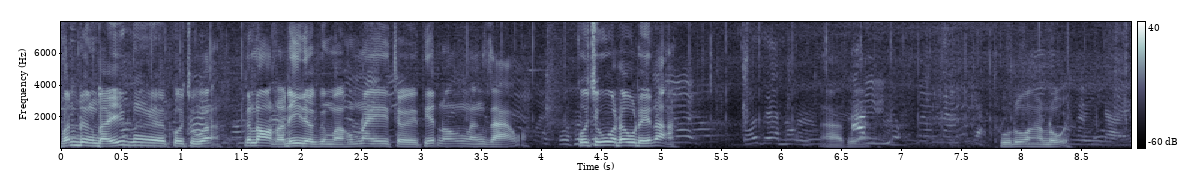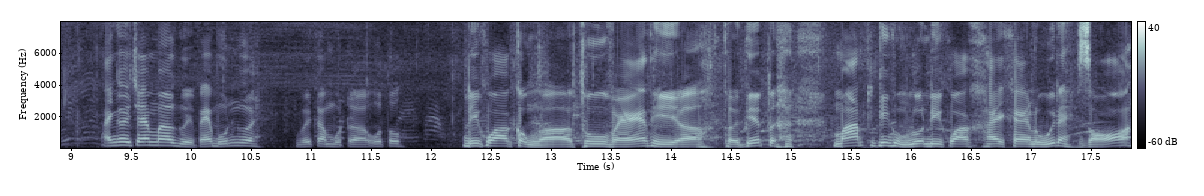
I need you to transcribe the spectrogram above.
Vẫn đường đấy cô chú ạ. Cứ lọt là đi được nhưng mà hôm nay trời tiết nó nắng giáo. Cô chú ở đâu đến ạ? À thế ạ Thủ đô Hà Nội. Anh ơi cho em ờ, gửi vé 4 người Với cả một ờ, ô tô. Đi qua cổng ờ, thu vé thì thời tiết mát kinh khủng luôn. Đi qua hai khe núi này, gió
